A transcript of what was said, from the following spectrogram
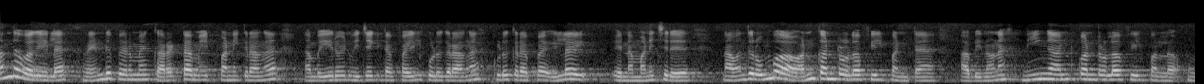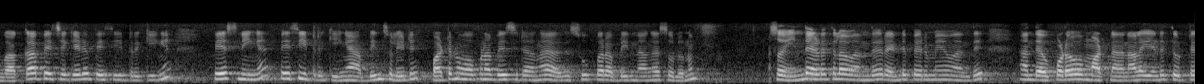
அந்த வகையில் ரெண்டு பேருமே கரெக்டாக மீட் பண்ணிக்கிறாங்க. நம்ம ஹீரோயின் விஜய்கிட்ட ஃபைல் கொடுக்குறாங்க. கொடுக்குறப்ப இல்லை என்னை மன்னிச்சிரு. நான் வந்து ரொம்ப அன்கண்ட்ரோலாக ஃபீல் பண்ணிட்டேன். அப்படின்னோடனே நீங்கள் அன்கண்ட்ரோலாக ஃபீல் பண்ணல. உங்கள் அக்கா பேச்சை கேட்டு பேசிகிட்டு இருக்கீங்க. பேசுனீங்க பேசிகிட்டு இருக்கீங்க. அப்படின்னு சொல்லிட்டு பட்டன் ஓப்பனாக பேசிட்டாங்க. அது சூப்பர் அப்படின்னு தாங்க சொல்லணும். ஸோ இந்த இடத்துல வந்து ரெண்டு பேருமே வந்து அந்த புடவை மாட்டினதுனால எடுத்து விட்டு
